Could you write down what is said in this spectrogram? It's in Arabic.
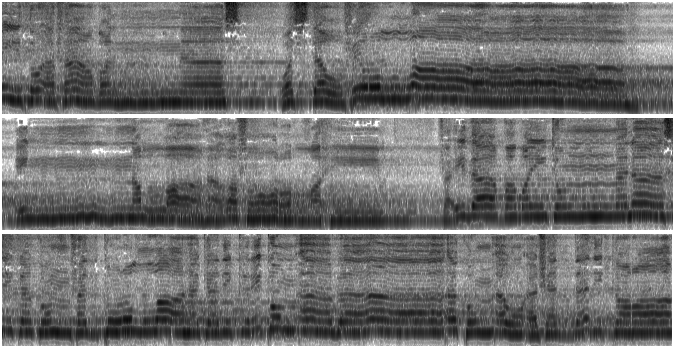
حيث أفاض الناس واستغفروا الله إن الله غفور رحيم فإذا قضيتم مناسككم فاذكروا الله كذكركم آباءكم أو أشد ذكرًا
